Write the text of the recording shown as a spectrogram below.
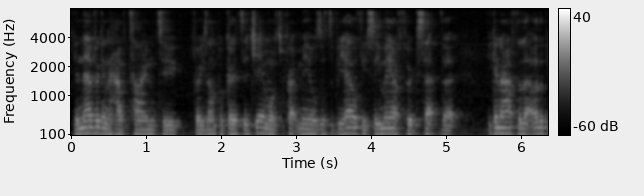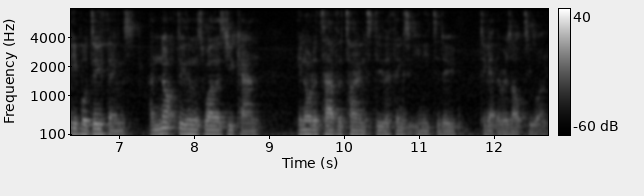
you're never going to have time to, for example, go to the gym or to prep meals or to be healthy. So you may have to accept that you're going to have to let other people do things and not do them as well as you can in order to have the time to do the things that you need to do to get the results you want.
